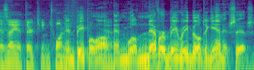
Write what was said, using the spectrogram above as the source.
Isaiah 13:20. And people, all, yeah. and will never be rebuilt again. It says.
